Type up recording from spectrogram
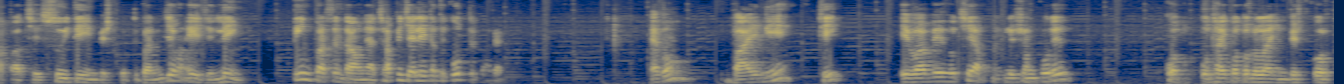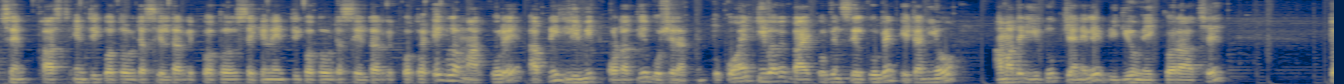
আপ আছে সুইতে ইনভেস্ট করতে পারেন, যেমন এই যে লিঙ্ক তিন পার্সেন্ট ডাউনে আছে, আপনি চাইলে এটাতে করতে পারেন। এবং বাই নিয়ে ঠিক এভাবে হচ্ছে আপনি করে কোথায় কত ডলার ইনভেস্ট করছেন? ফার্স্ট এন্ট্রি কত, ওইটা সেল টার্গেট কত? সেকেন্ড এন্ট্রি কত, ওইটা সেল টার্গেট কত? এগুলো মার্ক করে আপনি লিমিট অর্ডার দিয়ে বসে রাখবেন। তো কয়েন কীভাবে বাই করবেন সেল করবেন, এটা নিয়েও আমাদের ইউটিউব চ্যানেলে ভিডিও মেক করা আছে। তো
